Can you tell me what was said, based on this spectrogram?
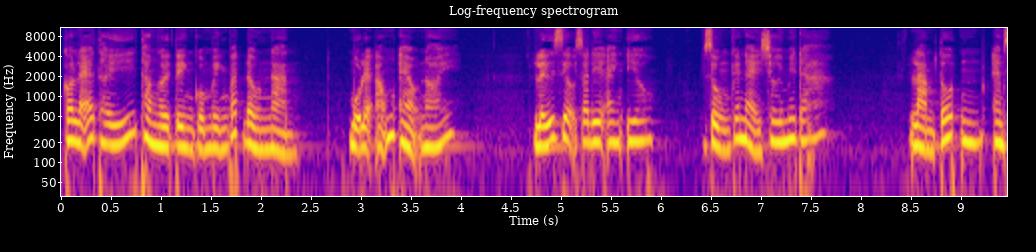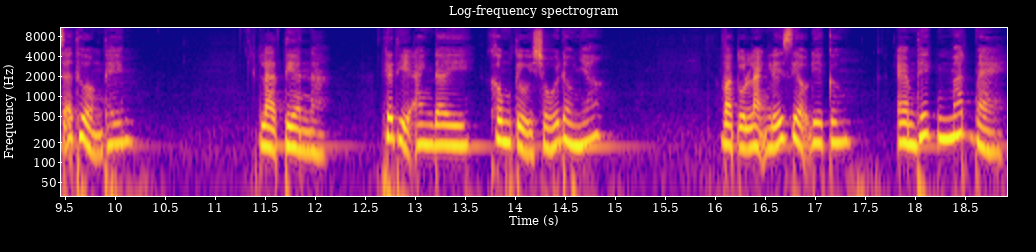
Có lẽ thấy thằng người tình của mình bắt đầu nản. Mụ lại ống ẻo nói, Lấy rượu ra đi anh yêu, Dùng cái này chơi mới đã. Làm tốt em sẽ thưởng thêm. Là tiền à? Thế thì anh đây không từ chối đâu nhé Và tủ lạnh lấy rượu đi cưng, Em thích mát mẻ.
